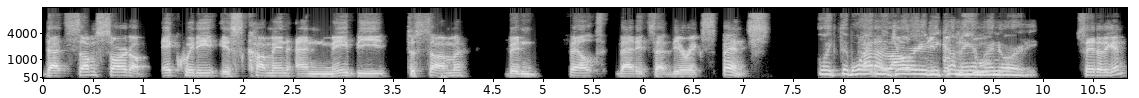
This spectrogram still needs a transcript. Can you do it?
that some sort of equity is coming and maybe to some been felt that it's at their expense like the white majority becoming a minority. Say that again.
